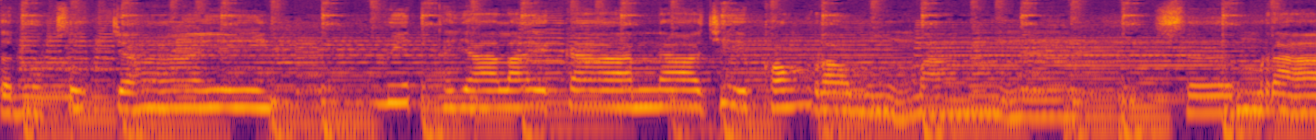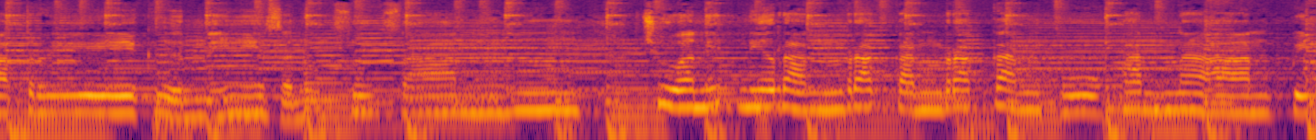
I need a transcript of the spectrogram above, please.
สนุกสุขใจ วิทยาลัยการอาชีพของเรามุ่งมัน เสริมราตรีคืนนี้สนุกสุขสันต์ชั่วนิดนิรันดร์รักกันรักกันผูกพันนานปี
